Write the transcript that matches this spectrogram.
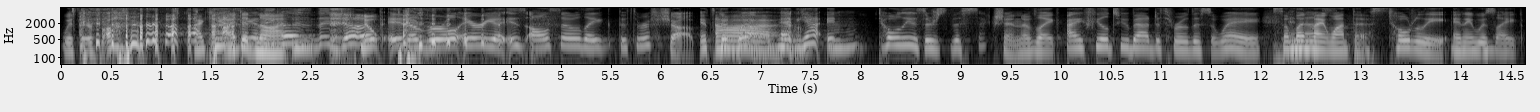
with their father? I can't. I did not. Because the dump nope. in a rural area is also like the thrift shop. It's Goodwill, uh, and yeah, it mm-hmm. totally is. There's this section of like, I feel too bad to throw this away. Someone might want this. Totally, and it was mm-hmm. like,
